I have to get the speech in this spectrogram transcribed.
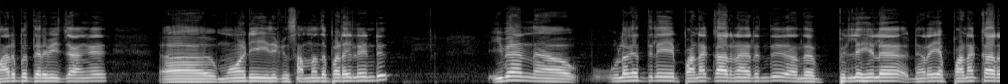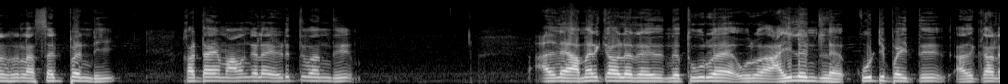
மறுப்பு தெரிவித்தாங்க மோடி இதுக்கு சம்மந்தப்படலைன்னு இவன் உலகத்திலே பணக்காரனாக இருந்து அந்த பிள்ளைகளை நிறைய பணக்காரர்களை செட் பண்ணி கட்டாயம் அவங்கள எடுத்து வந்து அதில் அமெரிக்காவில் இந்த தூர்வை ஒரு ஐலண்டில் கூட்டி போய்த்து அதுக்கான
